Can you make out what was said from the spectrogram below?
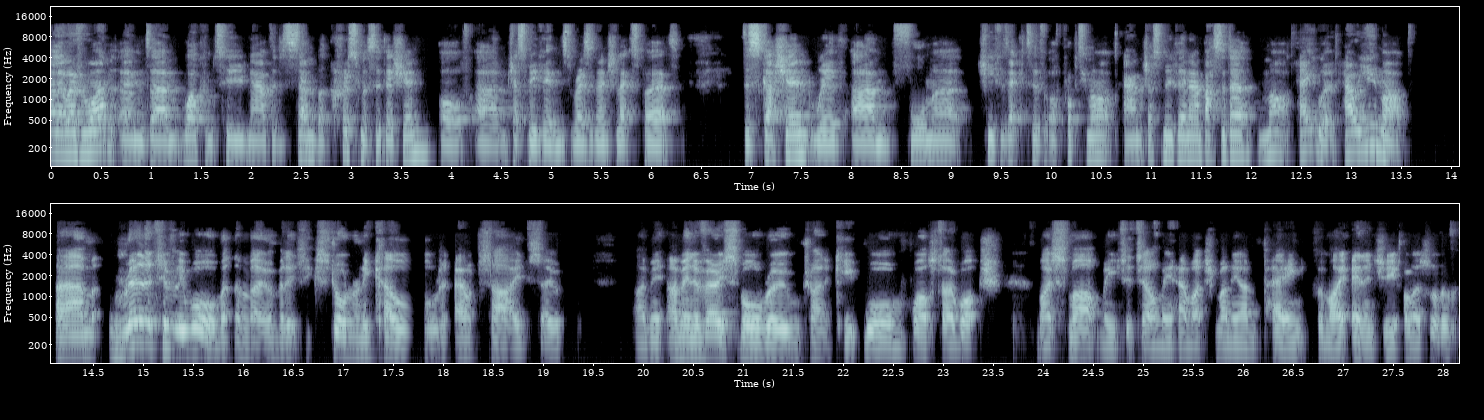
Hello, everyone, and um, welcome to now the December Christmas edition of um, Just Move In's residential expert discussion with um, former Chief Executive of Propertymark and Just Move In Ambassador Mark Hayward. How are you, Mark? Um, relatively warm at the moment, but it's extraordinarily cold outside. So I'm in, I'm in a very small room trying to keep warm whilst I watch my smart meter tell me how much money I'm paying for my energy on a sort of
